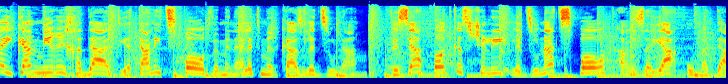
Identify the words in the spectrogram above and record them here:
היי, כאן מירי חדד, דיאטנית ספורט ומנהלת מרכז לתזונה, וזה הפודקאסט שלי לתזונת ספורט, הרזייה ומדע.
